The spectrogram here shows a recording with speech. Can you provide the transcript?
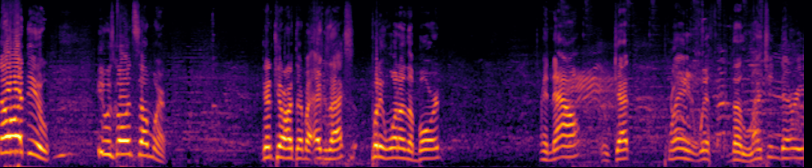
no one knew. He was going somewhere. Good kill right there by Exax, putting one on the board. And now we get playing with the legendary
